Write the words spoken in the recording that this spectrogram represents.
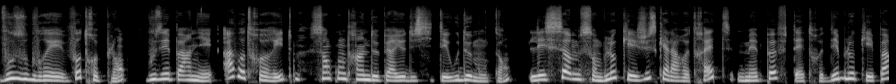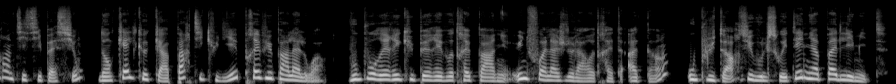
Vous ouvrez votre plan, vous épargnez à votre rythme, sans contrainte de périodicité ou de montant. Les sommes sont bloquées jusqu'à la retraite, mais peuvent être débloquées par anticipation dans quelques cas particuliers prévus par la loi. Vous pourrez récupérer votre épargne une fois l'âge de la retraite atteint, ou plus tard si vous le souhaitez, il n'y a pas de limite.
